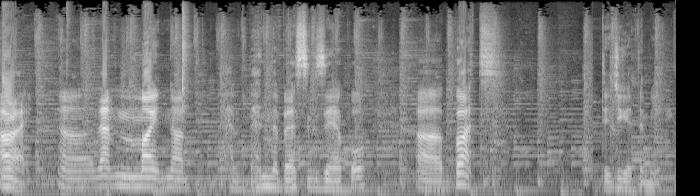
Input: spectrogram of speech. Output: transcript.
All right, uh, that might not have been the best example, uh, but did you get the meaning?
